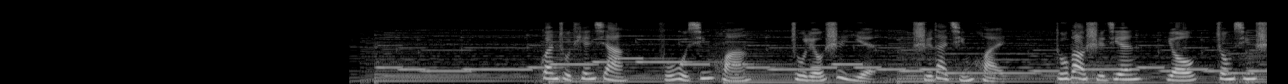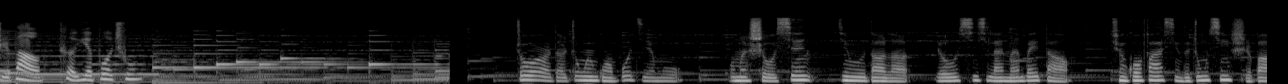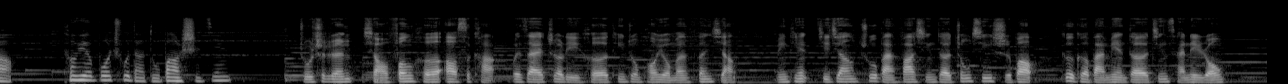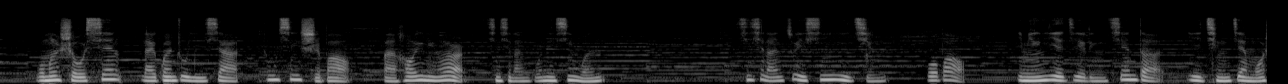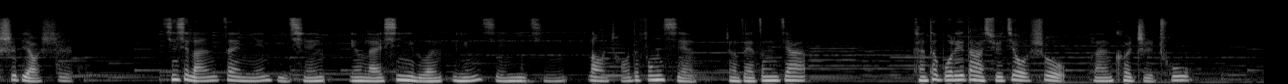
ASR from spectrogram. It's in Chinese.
关注天下，服务新华，主流视野，时代情怀。读报时间由《中新时报》特约播出。周二的中文广播节目，我们首先进入到了由新西兰南北岛全国发行的《中新时报》特约播出的读报时间。主持人小峰和奥斯卡会在这里和听众朋友们分享明天即将出版发行的《中新时报》各个版面的精彩内容。我们首先来关注一下《中新时报》版号一零二新西兰国内新闻。新西兰最新疫情播报，一名业界领先的疫情建模师表示，新西兰在年底前迎来新一轮明显疫情浪潮的风险正在增加。坎特伯雷大学教授普兰克指出，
